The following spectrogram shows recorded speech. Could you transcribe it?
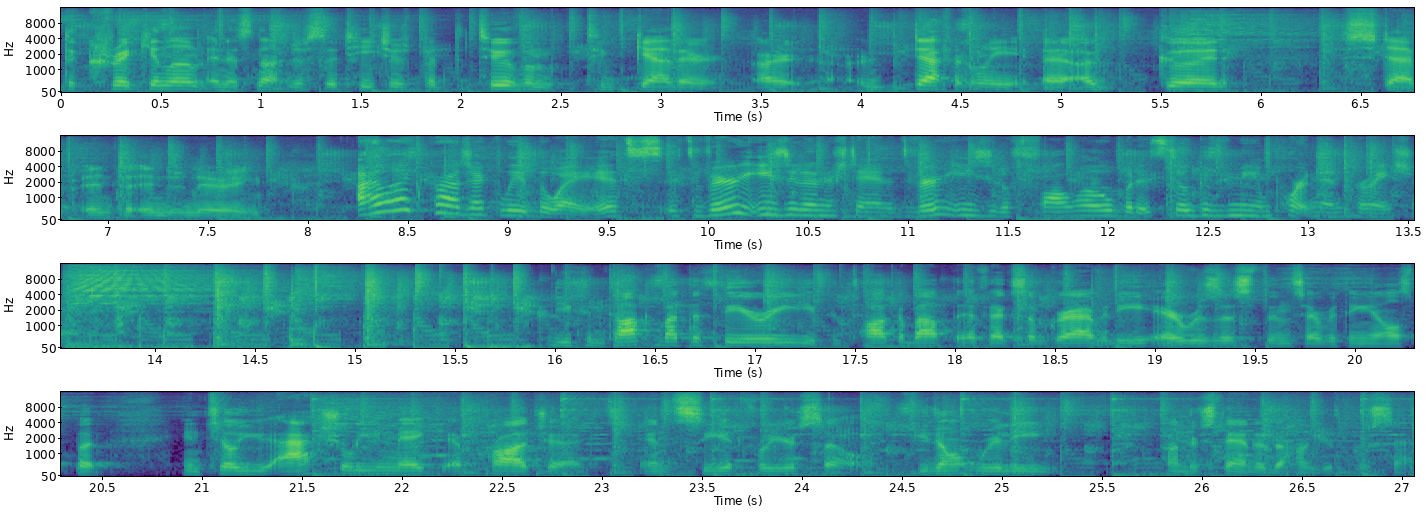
the curriculum and it's not just the teachers, but the two of them together are, are definitely a, a good step into engineering. I like Project Lead the Way. It's, it's very easy to understand, it's very easy to follow, but it still gives me important information. You can talk about the theory, you can talk about the effects of gravity, air resistance, everything else, but until you actually make a project and see it for yourself, you don't really understand it 100%.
